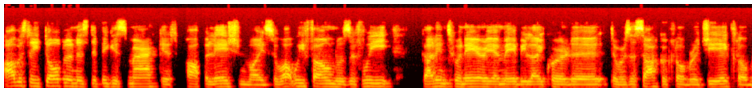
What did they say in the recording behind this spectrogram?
obviously Dublin is the biggest market population wise. So what we found was if we got into an area maybe like where the, there was a soccer club or a GAA club,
